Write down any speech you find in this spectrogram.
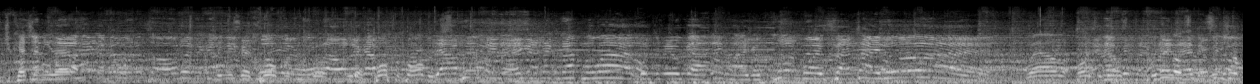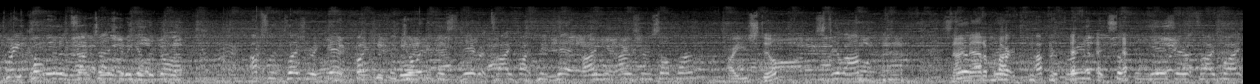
Did you catch any of that? I think he said pull for pull, yeah, pull for pull. อย่าเพิ่งไปไหนกันนะครับเพราะว่าคุณจะมีโอกาสได้ถ่ายกับโค้ชมวยสัญชัยด้วย Well, boys and girls, we're going to go to the decision. I'm pretty confident Saenchai's going to get the nod. Absolute pleasure again. Thank you for joining us here at Thai Fight Phuket. I am been Aaron Are you still? Still am. Still I'm Adam Martin. after 300 something years here at Thai Fight.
